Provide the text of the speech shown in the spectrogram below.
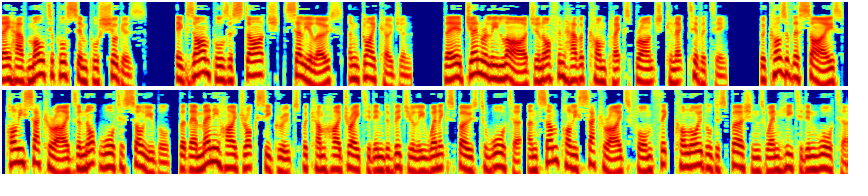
They have multiple simple sugars. Examples are starch, cellulose, and glycogen. They are generally large and often have a complex branched connectivity. Because of their size, polysaccharides are not water-soluble, but their many hydroxy groups become hydrated individually when exposed to water, and some polysaccharides form thick colloidal dispersions when heated in water.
